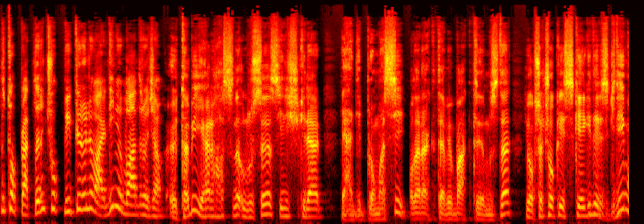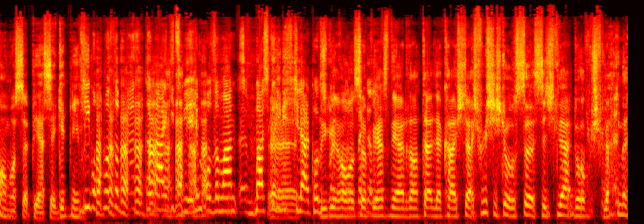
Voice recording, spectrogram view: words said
bu toprakların çok büyük bir rolü var değil mi Bahadır Hocam? E, tabii yani aslında uluslararası ilişkiler yani diplomasi olarak tabii baktığımızda yoksa çok eskiye gideriz. Gideyim mi Homo sapiens'e gitmeyeyim. Ki Homo sapiens kadar gitmeyelim. O zaman başka ilişkiler Bir konuşmak gün Homo sapiens Neandertal'le karşılaşmış işte uluslararası ilişkiler de olmuş falan.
